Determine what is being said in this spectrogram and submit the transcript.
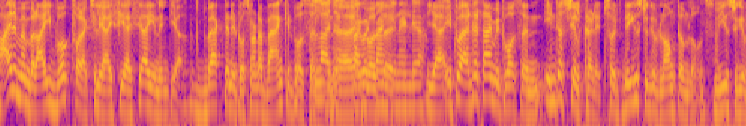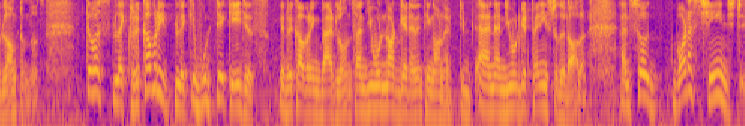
I remember I worked for actually ICICI in India. Back then, it was not a bank, it was The an, largest it private bank a- in India. Yeah, it was, at that time, it was an industrial credit. So they used to give long term loans. We used to give long term loans. There was like recovery, like it would take ages in recovering bad loans, and you would not get anything on it. And, and you would get pennies to the dollar. And so what has changed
